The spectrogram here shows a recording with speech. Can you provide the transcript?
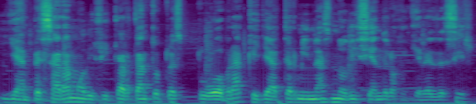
y a empezar a modificar tanto tu, tu obra que ya terminas no diciendo lo que quieres decir.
